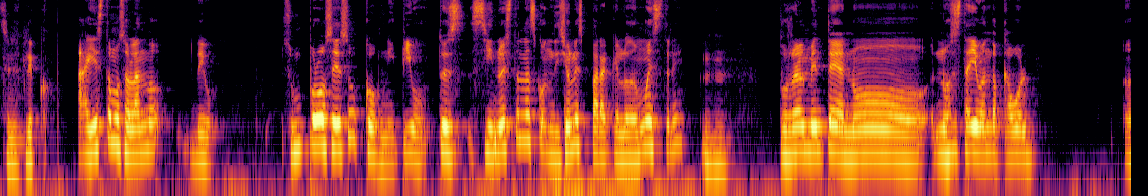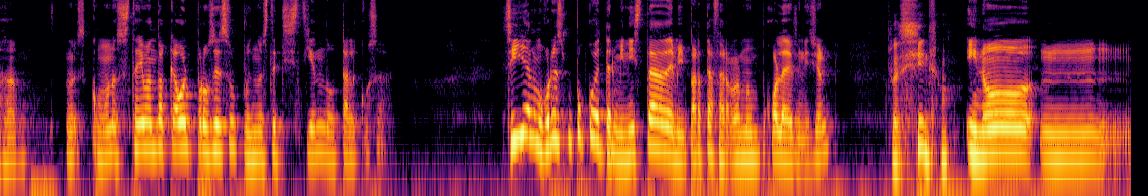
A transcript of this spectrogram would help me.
¿Sí me explico? Ahí estamos hablando, digo, es un proceso cognitivo. Entonces, si no están las condiciones para que lo demuestre, pues realmente no, no se está llevando a cabo el... Ajá. Como no se está llevando a cabo el proceso, pues no está existiendo tal cosa. Sí, a lo mejor es un poco determinista de mi parte aferrarme un poco a la definición. Pues sí, no. Y no. mm,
